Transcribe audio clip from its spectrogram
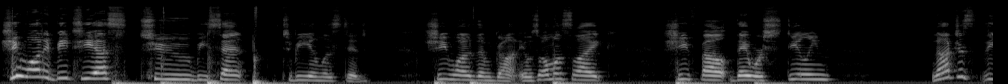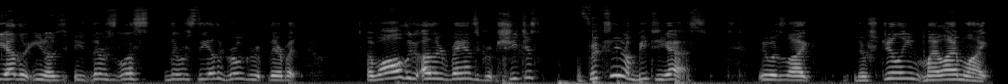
She wanted BTS to be sent to be enlisted. She wanted them gone. It was almost like she felt they were stealing not just the other, you know, there was less there was the other girl group there, but of all the other bands groups, she just fixing on BTS. It was like they're stealing my limelight.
